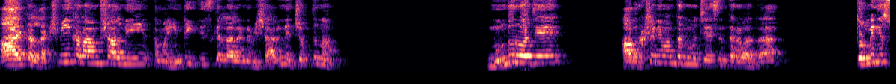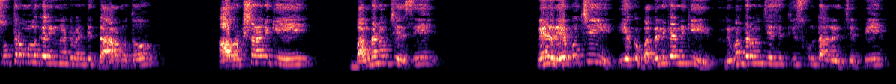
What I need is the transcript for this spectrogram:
ఆ యొక్క లక్ష్మీ కళాంశాలని తమ ఇంటికి తీసుకెళ్ళాలనే విషయాన్ని నేను చెప్తున్నాను. ముందు రోజే ఆ వృక్ష నిమంత్రణం చేసిన తర్వాత తొమ్మిది సూత్రములు కలిగినటువంటి దారముతో ఆ వృక్షానికి బంధనం చేసి నేను రేపొచ్చి ఈ యొక్క బదనికానికి నిమంత్రణం చేసి తీసుకుంటానని చెప్పి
